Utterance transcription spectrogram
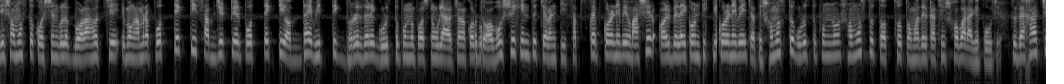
যে সমস্ত কোশ্চেনগুলো বলা হচ্ছে এবং আমরা প্রত্যেকটি সাবজেক্টের প্রত্যেকটি অধ্যায় ভিত্তিক ধরে ধরে গুরুত্বপূর্ণ প্রশ্নগুলি আলোচনা করব। অবশ্যই কিন্তু চ্যানেলটি সাবস্ক্রাইব করে নেবে। পাশের অল বেল আইকনটি ক্লিক করে নেবে যাতে সমস্ত গুরুত্বপূর্ণ সমস্ত তথ্য তোমাদের কাছে সবার আগে পৌঁছে। তো দেখা হচ্ছে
